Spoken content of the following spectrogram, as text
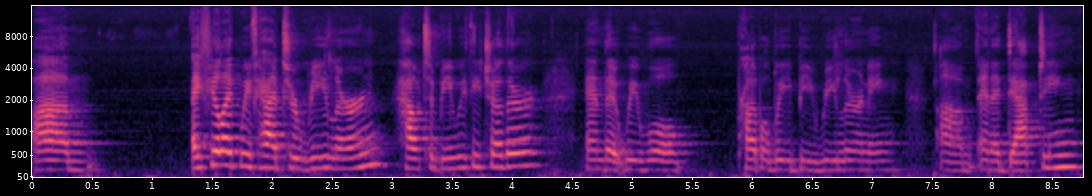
Um, I feel like we've had to relearn how to be with each other, and that we will probably be relearning um, and adapting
